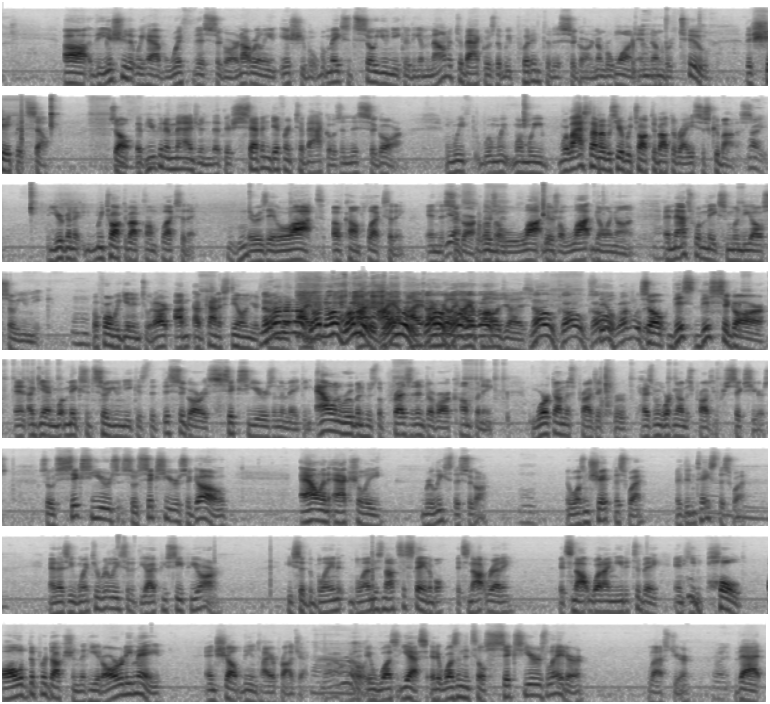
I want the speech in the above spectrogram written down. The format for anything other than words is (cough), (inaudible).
Uh, the issue that we have with this cigar not really an issue but what makes it so unique are the amount of tobaccos that we put into this cigar number one and number two the shape itself. So if you can imagine that there's seven different tobaccos in this cigar we when we when we well last time i was here we talked about the raíces cubanas. Right. you're gonna we talked about complexity. Mm -hmm. There is a lot of complexity in this Yes. cigar. There's a lot there's a lot going on. And that's what makes mundial so unique Mm-hmm. before we get into it Art, i'm, I'm kind of stealing your No, no, thunder no, no, I- no, no, run with it, I- run with I- it, go, I really- go, I go, go. apologize. No, go, go, Steal. run with it. so this this cigar, and again, what makes it so unique is that this cigar is six years in the making. Alan Rubin, who's the president of our company, worked on this project for has been working on this project for six years. So six years so six years ago, Alan actually released this cigar. Mm-hmm. It wasn't shaped this way. It didn't taste this way. Mm-hmm. And as he went to release it at the IPCPR, he said the blend, blend is not sustainable. It's not ready. It's not what I need it to be. And he hmm. pulled all of the production that he had already made and shelved the entire project. Wow. Really? It was yes, and it wasn't until six years later, last year, Right. that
